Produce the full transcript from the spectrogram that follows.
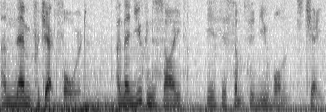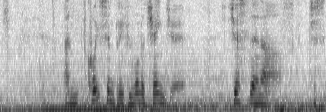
and then project forward. And then you can decide is this something you want to change? And quite simply, if you want to change it, just then ask, just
